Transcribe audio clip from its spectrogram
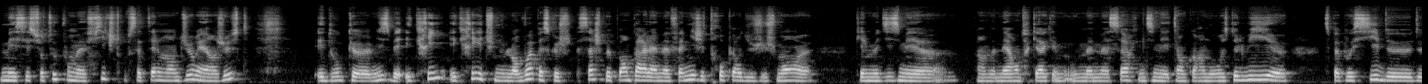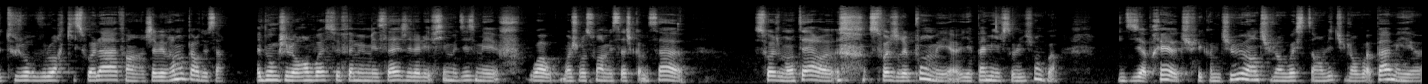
Mais c'est surtout pour ma fille que je trouve ça tellement dur et injuste. Et donc, euh, me disent, bah, écris, écris et tu nous l'envoies parce que ça, je peux pas en parler à ma famille. J'ai trop peur du jugement. Euh, qu'elles me disent, mais, euh, enfin, ma mère en tout cas, ou même ma sœur qui me dit, mais t'es encore amoureuse de lui. Euh, c'est pas possible de, de toujours vouloir qu'il soit là. Enfin, j'avais vraiment peur de ça. Et donc, je leur envoie ce fameux message et là, les filles me disent, mais waouh, moi, je reçois un message comme ça soit je m'enterre, soit je réponds, mais il euh, n'y a pas mille solutions, quoi. Il dit après, tu fais comme tu veux, hein, tu l'envoies si t'as envie, tu l'envoies pas, mais euh,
